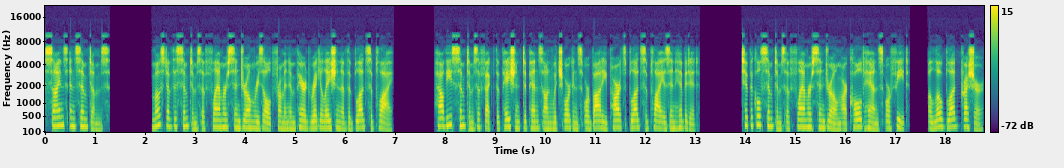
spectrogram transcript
Signs and symptoms Most of the symptoms of Flammer syndrome result from an impaired regulation of the blood supply. How these symptoms affect the patient depends on which organs or body parts blood supply is inhibited. Typical symptoms of Flammer syndrome are cold hands or feet, a low blood pressure,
